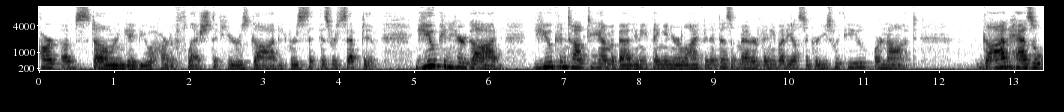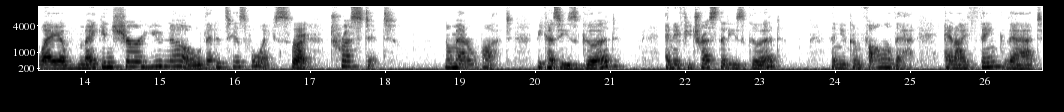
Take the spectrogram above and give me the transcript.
heart of stone and gave you a heart of flesh that hears God and is receptive. You can hear God. You can talk to Him about anything in your life, and it doesn't matter if anybody else agrees with you or not. God has a way of making sure you know that it's His voice. right Trust it, no matter what, because He's good. And if you trust that He's good, then you can follow that. And I think that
